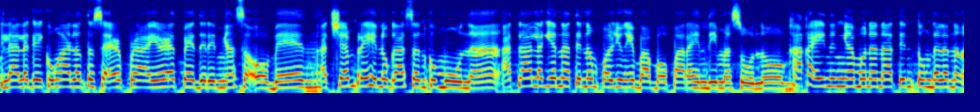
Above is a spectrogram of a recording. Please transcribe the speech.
Ilalagay ko nga lang to sa air fryer at pwede rin nga sa oven. At syempre, hinugasan ko muna. At lalagyan natin ng pol yung ibabaw para hindi masunog. Kakainin nga muna natin tong dala ng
